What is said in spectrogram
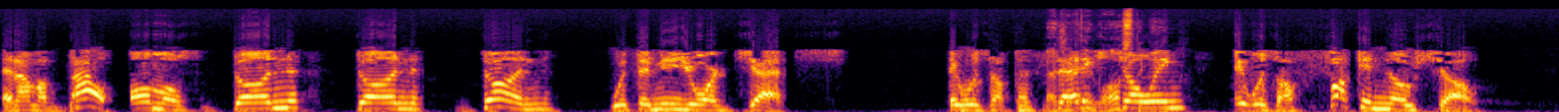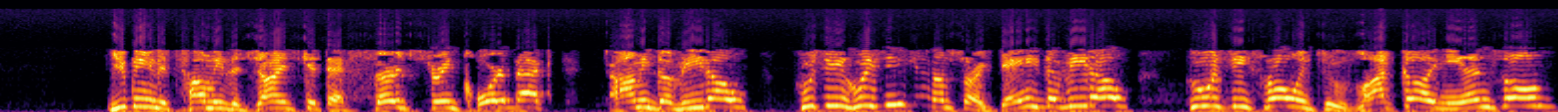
And I'm about almost done, done, done with the New York Jets. It was a pathetic showing. It was a fucking no show. You mean to tell me the Giants get that third string quarterback, Tommy DeVito? Who's he? Who is he? I'm sorry, Danny DeVito. Who is he throwing to? Lotka in the end zone?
